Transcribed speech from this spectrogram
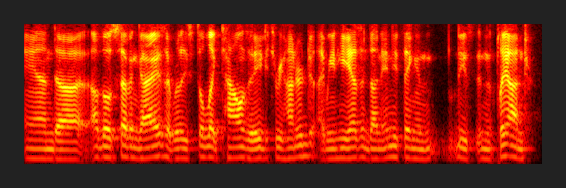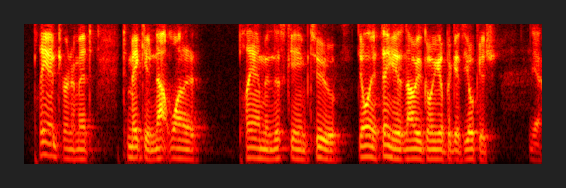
And uh, of those seven guys, I really still like Towns at 8,300. I mean, he hasn't done anything in at least in the play-on play-in tournament to make you not want to play him in this game too. The only thing is now he's going up against Jokic. Yeah.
